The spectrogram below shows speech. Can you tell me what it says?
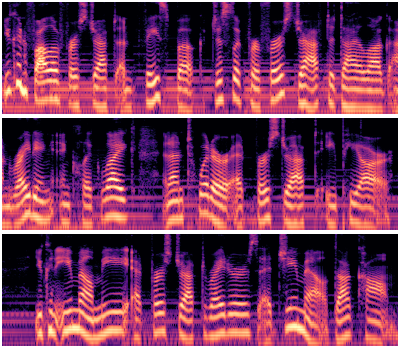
You can follow First Draft on Facebook. Just look for First Draft, a dialogue on writing, and click like, and on Twitter at First Draft APR. You can email me at firstdraftwriters at gmail.com.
